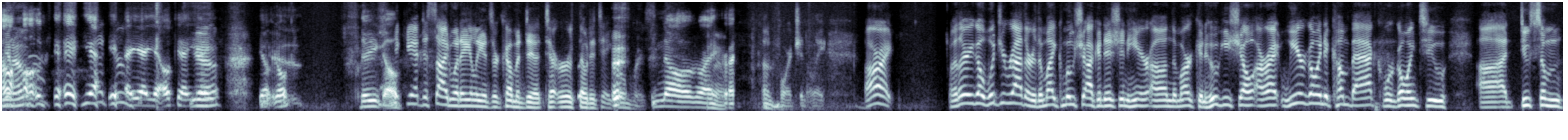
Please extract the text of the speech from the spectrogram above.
oh, know, Oh, okay, yeah, Yeah, yeah, yeah, yeah. Okay, yeah, yeah. Yep, yep. There you go. You can't decide what aliens are coming to, to Earth though to take over. No, right, Yeah. right. unfortunately. All right. Well, there you go. Would you rather the Mike Mushok edition here on the Mark and Hoogie Show? All right, we are going to come back. We're going to uh, do some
